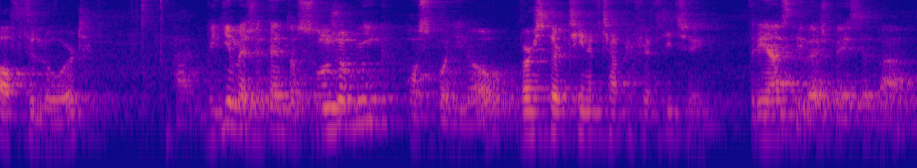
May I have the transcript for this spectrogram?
of the Lord, A vidíme, že tento služobník hospodinov, verse 13 of chapter 52, 13. verš 52,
